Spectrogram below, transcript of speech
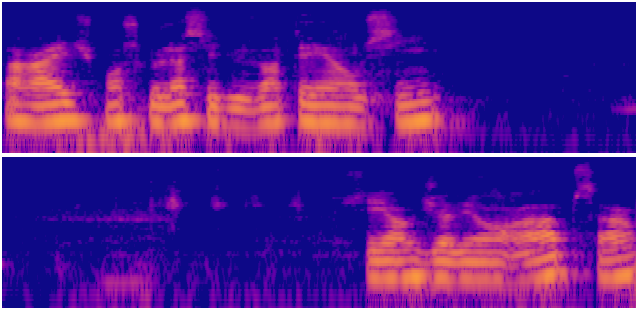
Pareil, je pense que là, c'est du 21 aussi. C'est un que j'avais en rap, ça.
